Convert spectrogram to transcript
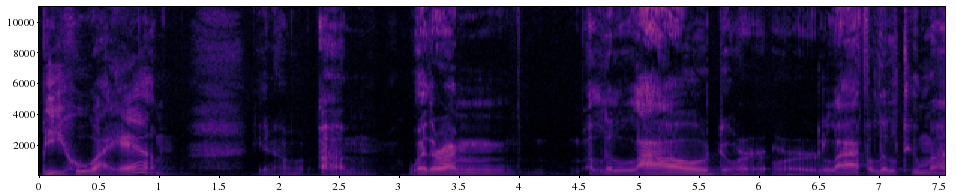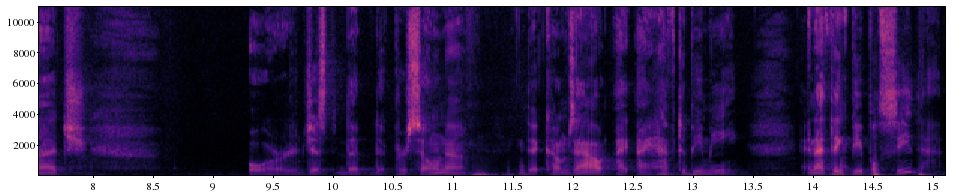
be who I am. You know, um, whether I'm a little loud or, or laugh a little too much or just the, the persona that comes out, I, I have to be me. And I think people see that.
